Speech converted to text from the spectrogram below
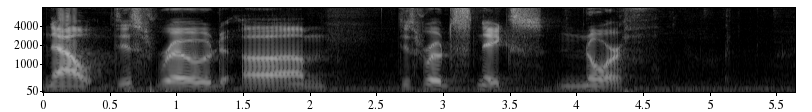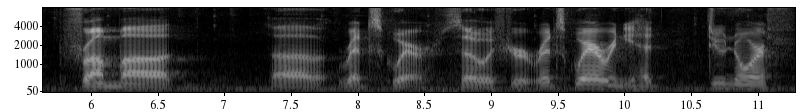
Now, this road, um, this road snakes north from uh, uh, Red Square. So if you're at Red Square and you head due north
